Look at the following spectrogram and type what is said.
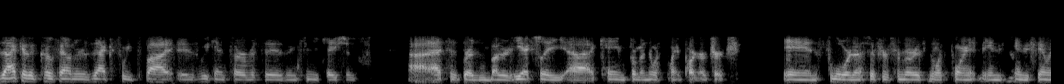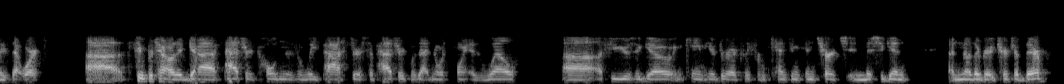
Zach is a co-founder. Zach's sweet spot is weekend services and communications. Uh, that's his bread and butter. He actually uh, came from a North Point partner church in Florida. So if you're familiar with North Point, the Andy Stanley's network, uh, super talented guy. Patrick Holden is the lead pastor. So Patrick was at North Point as well uh, a few years ago and came here directly from Kensington Church in Michigan, another great church up there.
